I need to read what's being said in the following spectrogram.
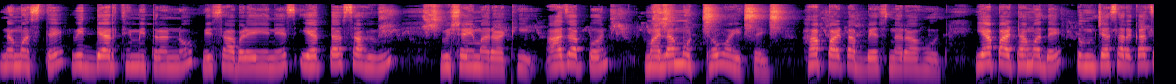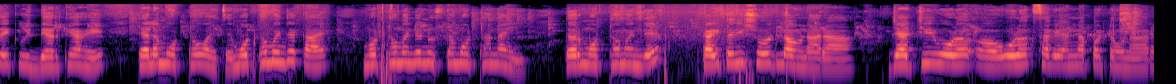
नमस्ते विद्यार्थी मित्रांनो मी साबळे येनेस इयत्ता सहावी विषय मराठी. आज आपण मला मोठं व्हायचं आहे हा पाठ अभ्यासणार आहोत. या पाठामध्ये तुमच्यासारखाच एक विद्यार्थी आहे त्याला मोठं व्हायचं आहे मोठं म्हणजे काय? मोठं म्हणजे नुसतं मोठं नाही तर मोठं म्हणजे काहीतरी शोध लावणारा ज्याची ओळख ओळख सगळ्यांना पटवणार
